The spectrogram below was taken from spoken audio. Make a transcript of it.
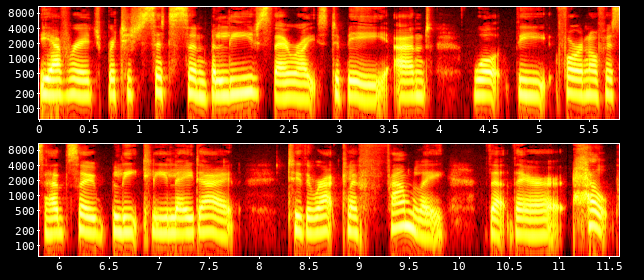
the average British citizen believes their rights to be and what the Foreign Office had so bleakly laid out to the Ratcliffe family that their help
